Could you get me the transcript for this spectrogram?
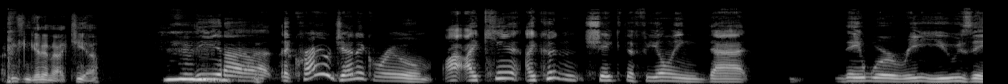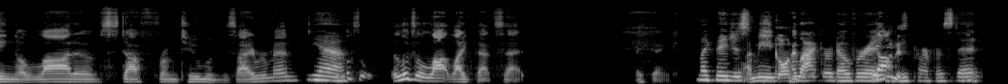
I think you can get it IKEA. The uh the cryogenic room I, I can't i couldn't shake the feeling that they were reusing a lot of stuff from tomb of the cybermen yeah, it looks, it looks a lot like that set i think like they just i mean Go on. lacquered over it Yeah. and repurposed it.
